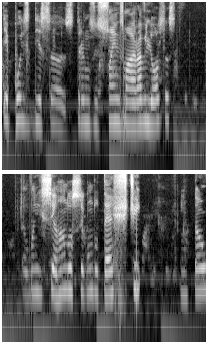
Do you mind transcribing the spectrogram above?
Depois dessas transições maravilhosas, eu vou encerrando o segundo teste. Então,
